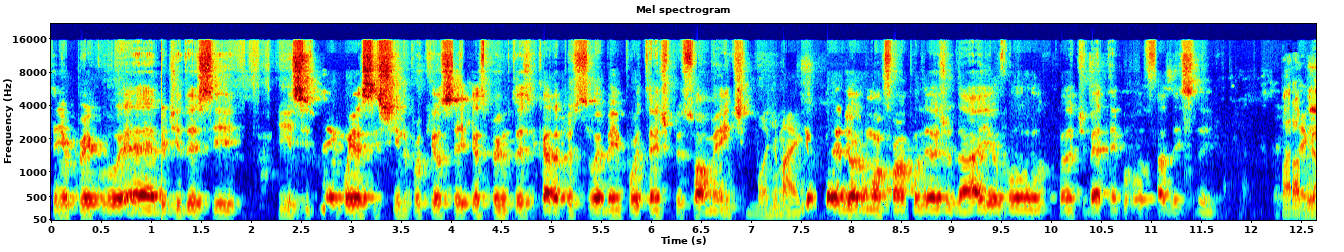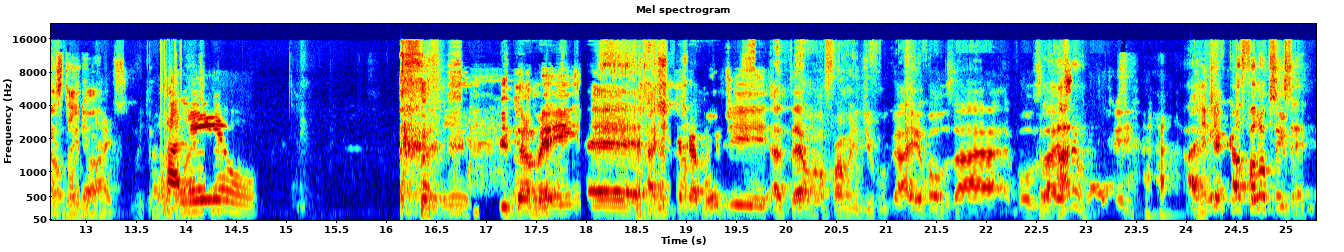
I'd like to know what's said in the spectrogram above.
tenha perco, é, perdido esse, esse tempo aí assistindo, porque eu sei que as perguntas de cada pessoa é bem importante pessoalmente. Bom demais. E eu quero de alguma forma poder ajudar e eu vou, quando eu tiver tempo, eu vou fazer isso daí. Parabéns, Tainá. Muito bom. Valeu. e também é, a gente acabou de até uma forma de divulgar eu vou usar vou usar claro. esse aí. A gente pode falar o que você quiser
